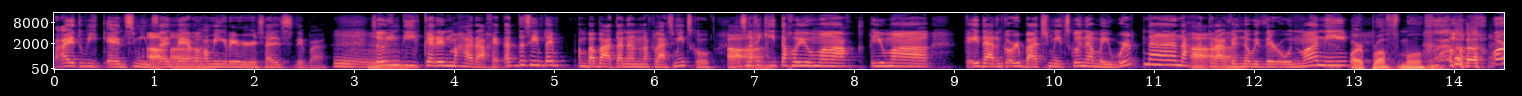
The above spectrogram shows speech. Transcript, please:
kahit weekends minsan, Oo. meron kaming rehearsals, di ba? So, hindi ka rin makarakit. At the same time, ang babata na ng classmates ko. Tapos Oo. nakikita ko yung mga, yung mga kaidaran ko or batchmates ko na may work na, naka-travel na with their own money. Or prof mo. or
